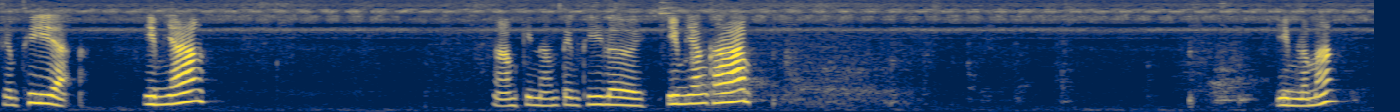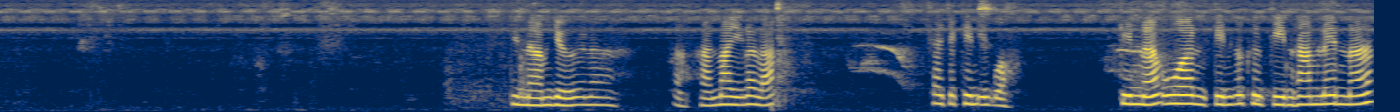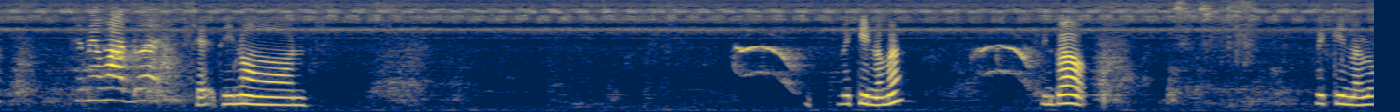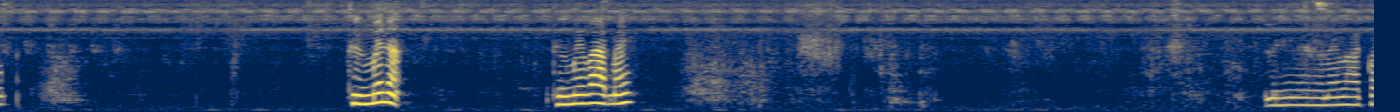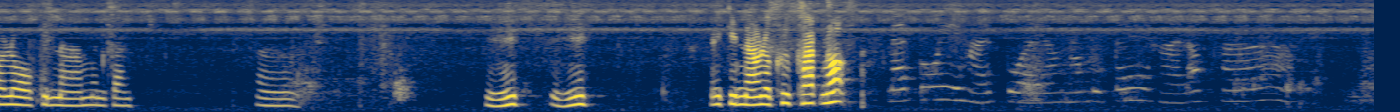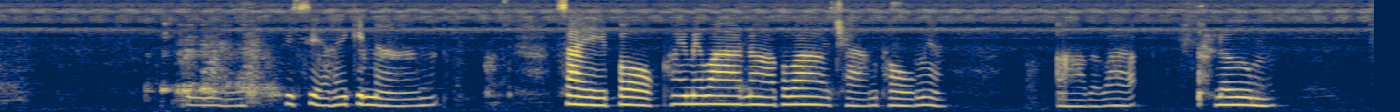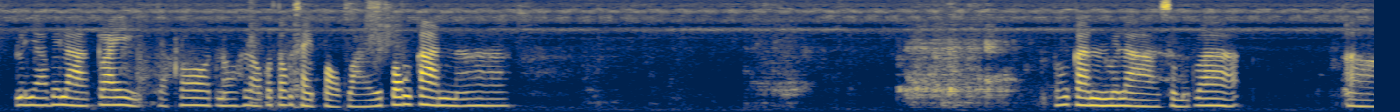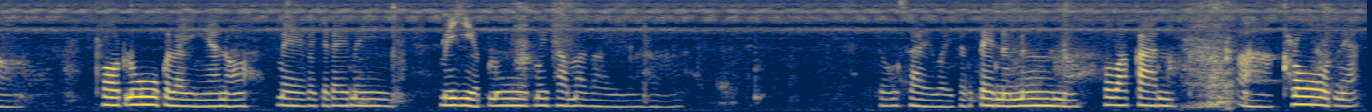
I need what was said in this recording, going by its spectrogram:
เต็มที่อะ อิ่มยัง น้ำกินน้ำเต็มที่เลย อิ่มยังครับอิ่มแล้วมั้ง กินน้ำเยอะนะ อะหันมาอีกแล้วละใช่จะกินอีกบ่กินนะอ้วน กินก็คือกินห้ามเล่นนะ ให้แม่วาดด้วยแชะที่นอนไม่กินแล้วมั้งกินเปล่าไม่กินแล้วลูก ถึงไหมน่ะ ถึงไม่วาดไหม นี่นะไม่วาด ก็โลกินน้ำเหมือนกันอ่าเอ๋เอ๋ไอ้กินน้ำแล้วคึกคักเนาะแม่ตุ้ยหายป่วยยังน้องบุเป้หายแล้วค่ะนี่นะพี่เสียให้กินน้ำใส่ปอกให้ไม่วาดนะคะเพราะว่าช้างท้องเนี่ย อ่าแบบว่าเริ่ม ระยะเวลาใกล้จะคลอดเนาะเราก็ต้องใส่ปอกไว้ป้องกันนะคะป้องกันเวลาสมมติว่าคลอดลูกอะไรอย่างเงี้ยเนาะแม่ก็จะได้ไม่ไม่เหยียบลูกไม่ทำอะไรนะคะต้องใส่ไว้ตั้งแต่เนิ่นๆเนาะเพราะว่าการคลอดเนี่ย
